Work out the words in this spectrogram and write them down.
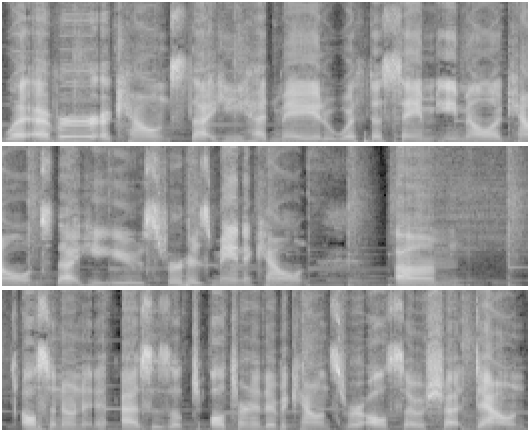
whatever accounts that he had made with the same email account that he used for his main account, um, also known as his alternative accounts, were also shut down.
